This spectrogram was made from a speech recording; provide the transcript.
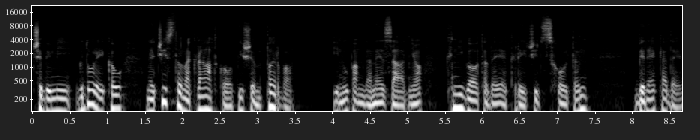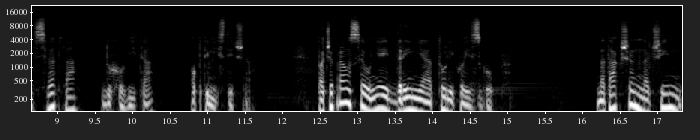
Če bi mi kdo rekel, da čisto na kratko opišem prvo in upam, da ne zadnjo knjigo Tadeja Krečič s Holten, bi rekla, da je svetla, duhovita, optimistična. Pa čeprav se v njej drenja toliko izgub. Na takšen način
